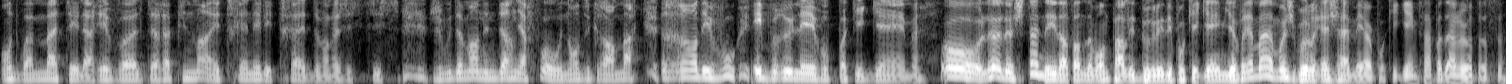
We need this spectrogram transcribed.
On doit mater la révolte rapidement et traîner les traîtres devant la justice. Je vous demande une dernière fois au nom du grand Marc, rendez-vous et brûlez vos Poké Games. Oh, là, là, je suis tanné d'entendre le monde parler de brûler des Poké Games. Il y a vraiment, moi, je brûlerais jamais un Poké Game. Ça n'a pas d'allure, de ça.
